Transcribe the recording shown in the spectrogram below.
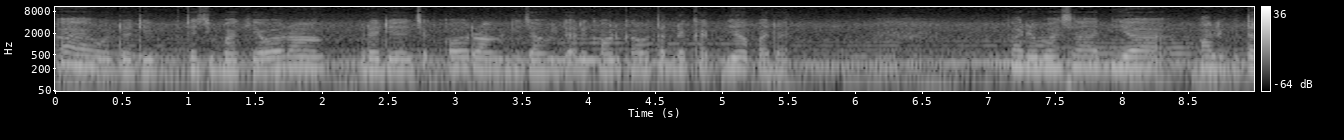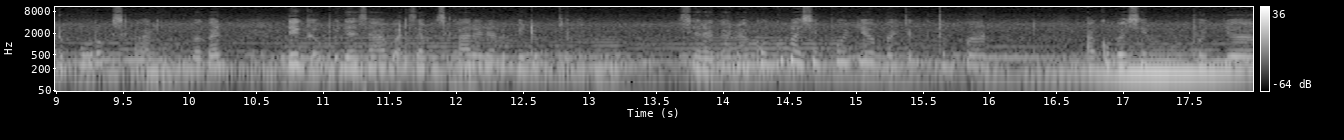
ah udah dicaci maki orang udah diajak orang dijauhin dari kawan-kawan terdekatnya pada pada masa dia paling terpuruk sekali. Bahkan dia gak punya sahabat sama sekali dalam hidupnya. Sedangkan aku aku masih punya banyak teman aku masih punya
